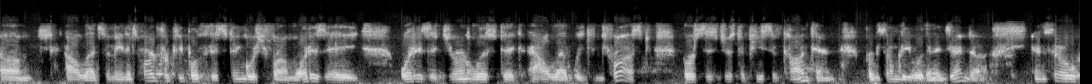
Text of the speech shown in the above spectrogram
um, outlets. I mean, it's hard for people to distinguish from what is a what is a journalistic outlet we can trust versus just a piece of content from somebody with an agenda. And so,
